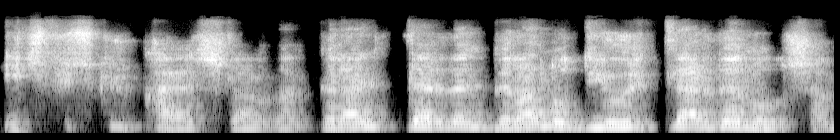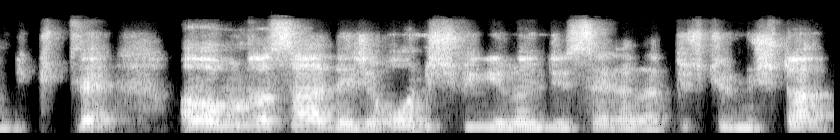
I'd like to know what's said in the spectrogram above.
iç püskürük kayaçlardan, granitlerden, granodioritlerden oluşan bir kütle. Ama burada sadece 13 bin yıl öncesine kadar püskürmüş dağ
